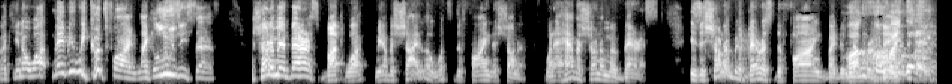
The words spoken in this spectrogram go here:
But you know what? Maybe we could find, like Lucy says, Shana Meberes. But what? We have a Shiloh. What's defined as Shana? When I have a Shana Meberes, is a Shana Meberes defined by the Month number of days? Day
